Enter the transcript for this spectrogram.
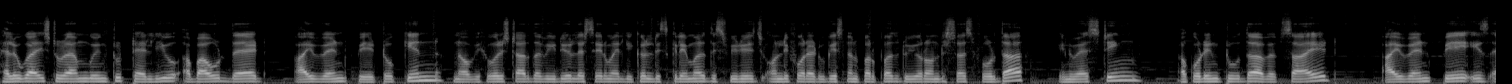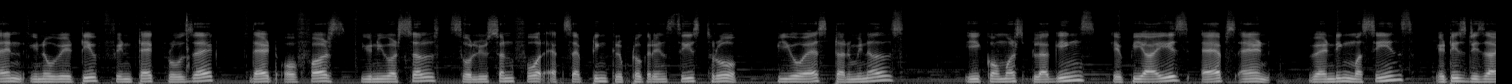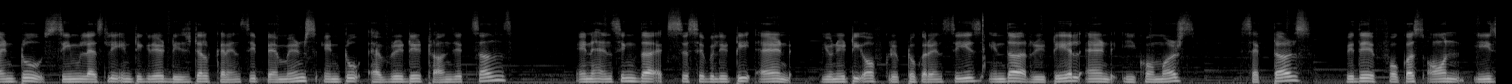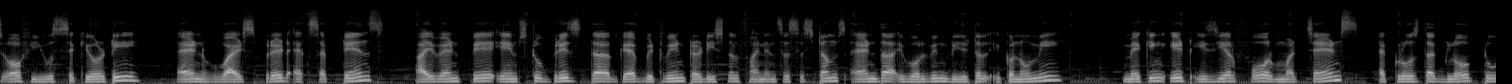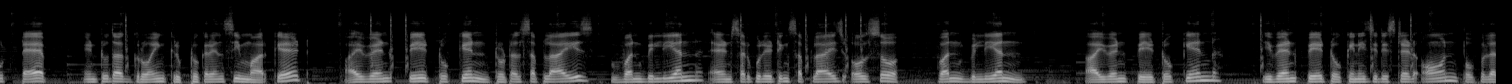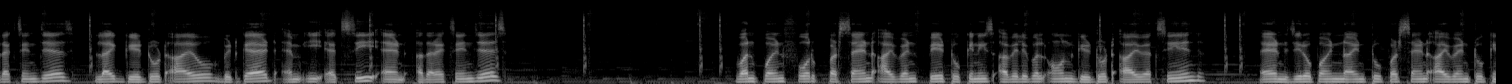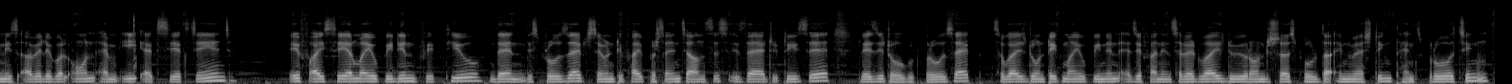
hello guys today i'm going to tell you about that ivendPay token. Now before start the video let's share my legal disclaimer. This video is only for educational purpose. Do your own research for the investing. According to the website iVent pay is an innovative fintech project that offers universal solution for accepting cryptocurrencies through pos terminals e-commerce plugins apis apps and vending machines it is designed to seamlessly integrate digital currency payments into everyday transactions, enhancing the accessibility and unity of cryptocurrencies in the retail and e-commerce sectors with a focus on ease of use security and widespread acceptance. iVent Pay aims to bridge the gap between traditional financial systems and the evolving digital economy, making it easier for merchants across the globe to tap into the growing cryptocurrency market. iVent Pay token total supply is 1 billion and circulating supply is also 1 billion. ivendPay token ivendPay token is listed on popular exchanges like Gate.io, BitGet, MEXC and other exchanges. 1.4% iVent Pay token is available on Gate.io exchange and 0.92% ivend token is available on MEXC exchange. If I share my opinion with you, then this project 75% chances is that it is a or good project. So guys, don't take my opinion as a financial advice. Do your own research for the investing. Thanks for watching.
